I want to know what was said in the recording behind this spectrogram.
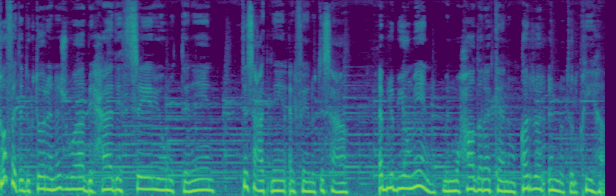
توفت الدكتورة نجوى بحادث سير يوم الاثنين 9 2 2009 قبل بيومين من محاضرة كان مقرر إنه تلقيها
